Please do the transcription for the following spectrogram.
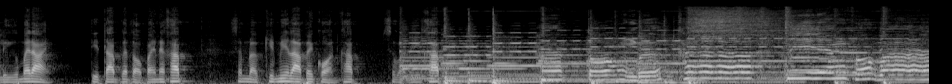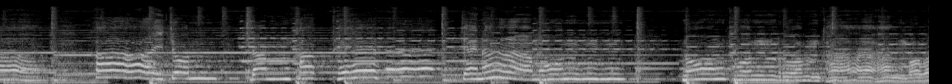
หรือไม่ได้ ติดตามกันต่อไปนะครับสำหรับคลิปนี้ลาไปก่อนครับ สวัสดีครับ หากต้องเบิดค่าเพียงเพราะว่าอ้ายจนดำคักเท ใจหน้ามน น้องทนรวมทางบ่ไหว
